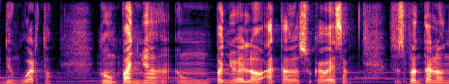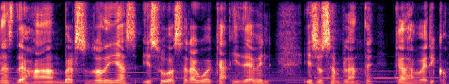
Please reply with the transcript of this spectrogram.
de un huerto, con un, pañuelo atado a su cabeza. Sus pantalones dejaban ver sus rodillas y su voz era hueca y débil, y su semblante cadavérico.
